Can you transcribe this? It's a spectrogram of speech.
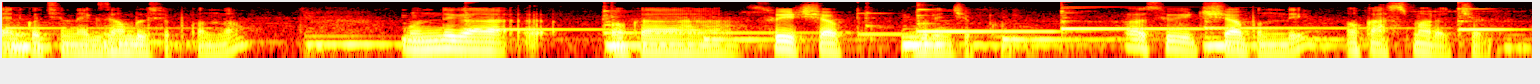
దానికి ఒక చిన్న ఎగ్జాంపుల్ చెప్పుకుందాం. ముందుగా ఒక స్వీట్ షాప్ గురించి చెప్పుకుందాం స్వీట్ షాప్ ఉంది ఒక కస్టమర్ వచ్చాడు.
